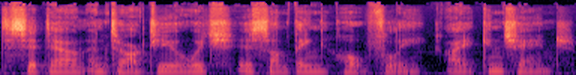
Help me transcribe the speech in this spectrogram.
to sit down and talk to you, which is something hopefully I can change.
